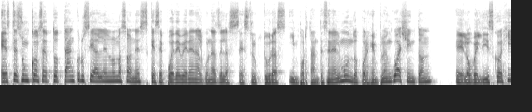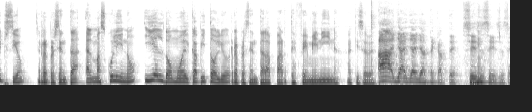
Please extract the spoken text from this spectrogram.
Este es un concepto tan crucial en los masones que se puede ver en algunas de las estructuras importantes en el mundo. Por ejemplo, en Washington, el obelisco egipcio representa al masculino y el domo del Capitolio representa la parte femenina. Aquí se ve. Ah, ya, ya, ya te capté. Sí, sí, sí, sí, sí.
